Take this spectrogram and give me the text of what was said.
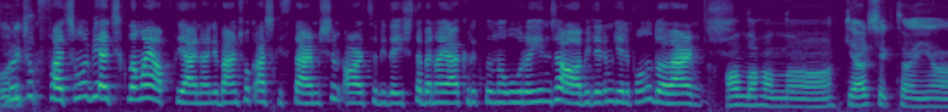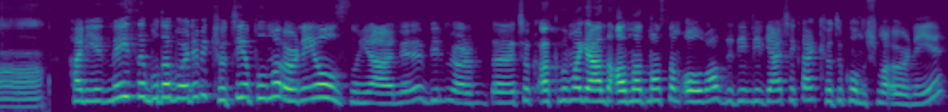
böyle çok saçma bir açıklama yaptı yani. Hani ben çok aşk istermişim. Artı bir de işte ben hayal kırıklığına uğrayınca abilerim gelip onu dövermiş. Allah Allah gerçekten ya. Hani neyse bu da böyle bir kötü yapılma örneği olsun yani. Bilmiyorum e, çok aklıma geldi anlatmazsam olmaz dediğim bir gerçekten kötü konuşma örneği.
